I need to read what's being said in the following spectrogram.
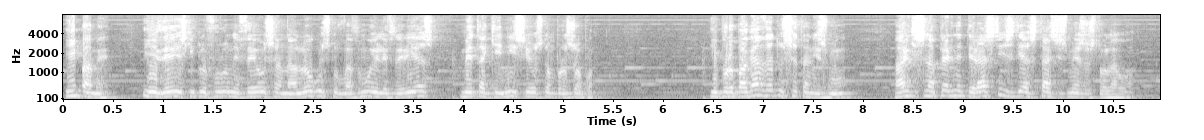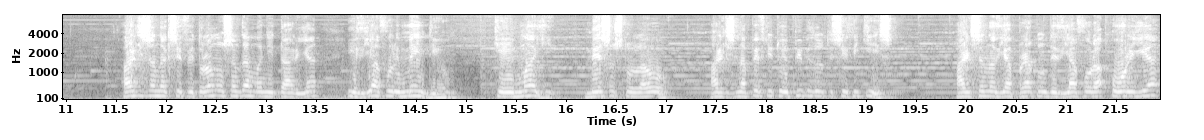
Είπαμε, οι ιδέες κυκλοφορούν ευθέως αναλόγως του βαθμού ελευθερίας μετακινήσεως των προσώπων. Η προπαγάνδα του σατανισμού άρχισε να παίρνει τεράστιες διαστάσεις μέσα στο λαό. Άρχισαν να ξεφυτρώνουν σαν τα μανιτάρια οι διάφοροι μέντιουμ και οι μάγοι μέσα στο λαό. Άρχισε να πέφτει το επίπεδο της ηθικής. Άρχισαν να διαπράττονται διάφορα όργια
